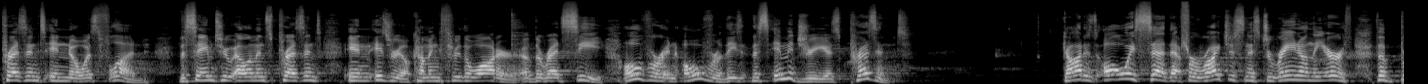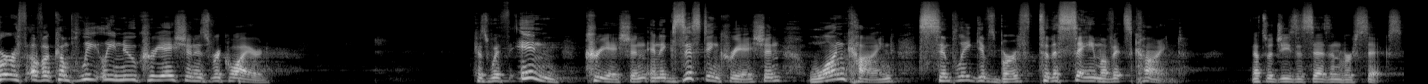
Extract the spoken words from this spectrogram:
present in Noah's flood, the same two elements present in Israel coming through the water of the Red Sea. Over and over, these, this imagery is present. God has always said that for righteousness to reign on the earth, the birth of a completely new creation is required. Because within creation, an existing creation, one kind simply gives birth to the same of its kind. That's what Jesus says in verse 6.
